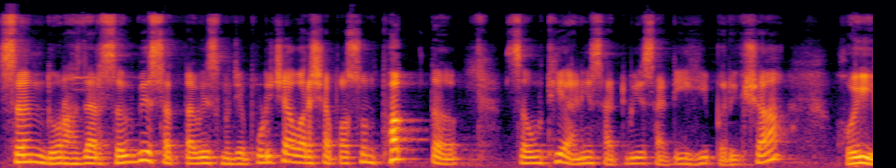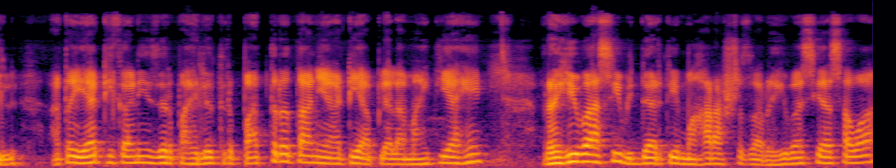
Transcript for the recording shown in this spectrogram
सन दोन हजार सव्वीस सत्तावीस म्हणजे पुढच्या वर्षापासून फक्त चौथी आणि सातवीसाठी ही परीक्षा होईल. आता या ठिकाणी जर पाहिलं तर पात्रता आणि अटी आपल्याला माहिती आहे. रहिवासी विद्यार्थी महाराष्ट्राचा रहिवासी असावा.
